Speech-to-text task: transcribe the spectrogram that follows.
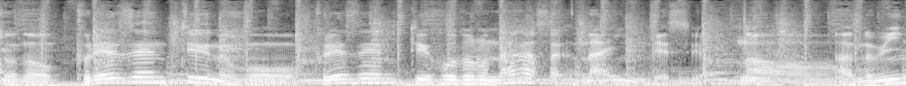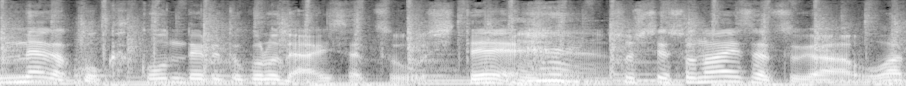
そのプレゼンっていうのもプレゼンっていうほどの長さがないんですよ。あのみんながこう囲んでるところで挨拶をして、そしてその挨拶が終わっ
